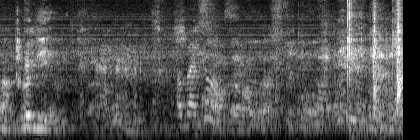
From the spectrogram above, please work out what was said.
Applaudir. Oh bah non. Silence.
